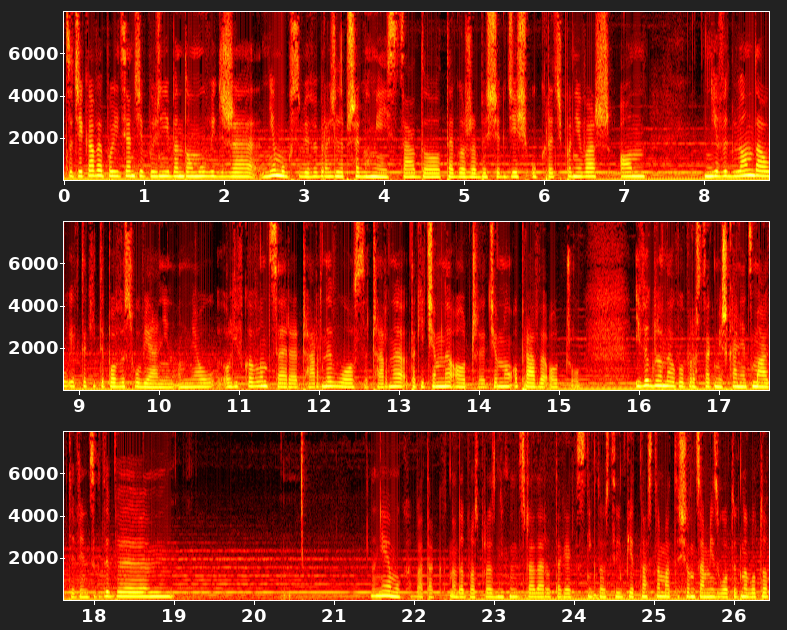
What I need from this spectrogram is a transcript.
Co ciekawe, policjanci później będą mówić, że nie mógł sobie wybrać lepszego miejsca do tego, żeby się gdzieś ukryć, ponieważ on nie wyglądał jak taki typowy Słowianin. On miał oliwkową cerę, czarne włosy, czarne, takie ciemne oczy, ciemną oprawę oczu i wyglądał po prostu jak mieszkaniec Malty, więc gdyby no nie mógł chyba tak na dobrą sprawę zniknąć z radaru, tak jak zniknął z tymi 15 tysiącami złotych, no bo to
